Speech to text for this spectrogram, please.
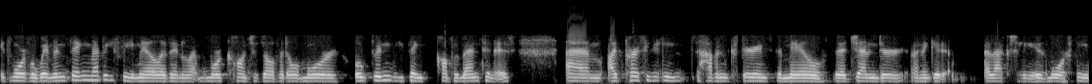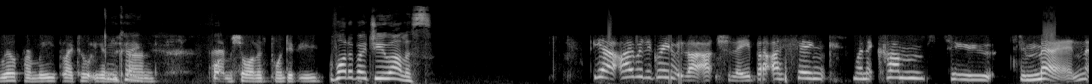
it's more of a women thing, maybe female, as in like more conscious of it or more open. We think complimenting it. Um, I personally didn't haven't experienced the male, the gender. I think it, it actually is more female for me, but I totally understand okay. um, Shauna's point of view. What about you, Alice? Yeah, I would agree with that actually, but I think when it comes to to men,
